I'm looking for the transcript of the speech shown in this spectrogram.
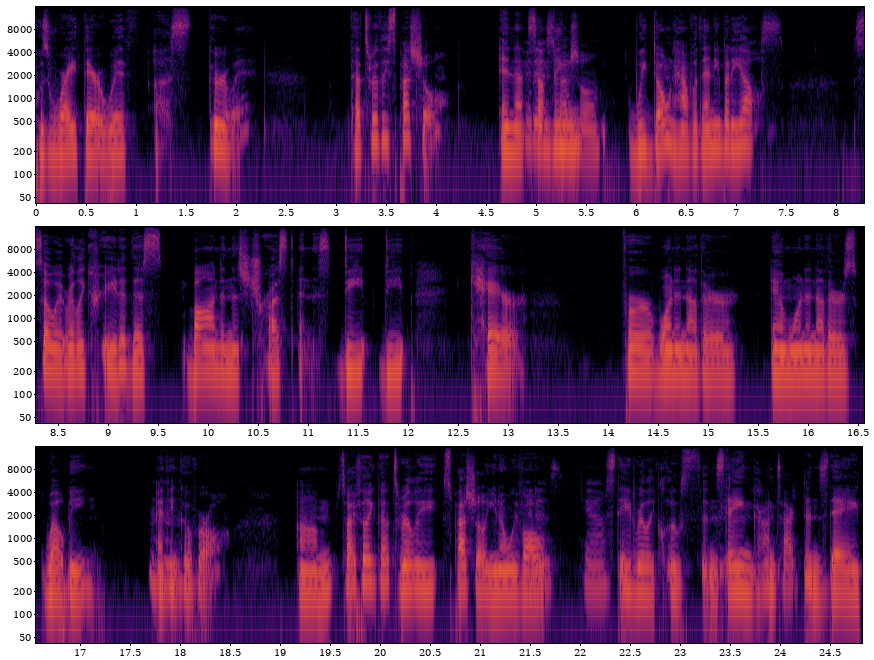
was right there with us through it. That's really special. And that's it something we don't have with anybody else. So it really created this bond and this trust and this deep, deep care for one another and one another's well being, mm-hmm. I think, mm-hmm. overall. Um, so I feel like that's really special. You know, we've all yeah. stayed really close and stay in contact and stay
